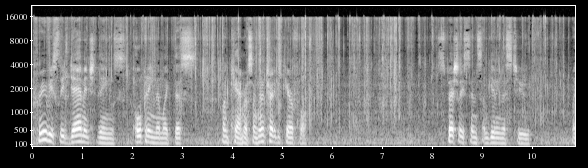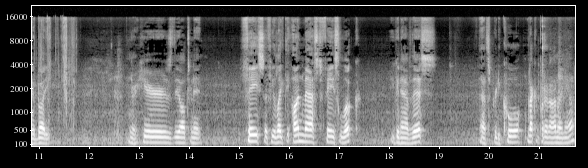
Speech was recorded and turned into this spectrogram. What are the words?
previously damaged things opening them like this on camera, so I'm going to try to be careful. Especially since I'm giving this to my buddy. Here's the alternate face. So if you like the unmasked face look, you can have this. That's pretty cool. I'm not going to put it on right now.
